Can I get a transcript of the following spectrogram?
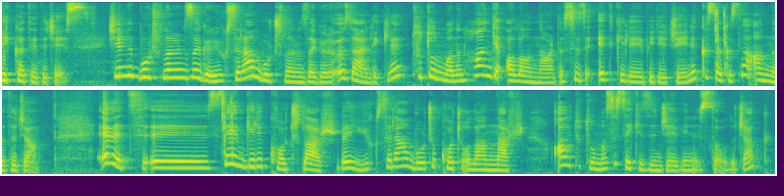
dikkat edeceğiz. Şimdi burçlarınıza göre yükselen burçlarınıza göre özellikle tutulmanın hangi alanlarda sizi etkileyebileceğini kısa kısa anlatacağım. Evet e, sevgili koçlar ve yükselen burcu koç olanlar ay tutulması 8. evinizde olacak.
